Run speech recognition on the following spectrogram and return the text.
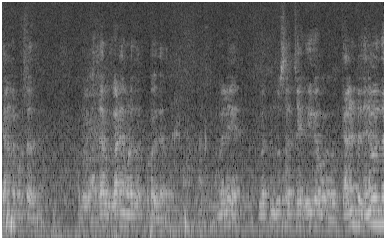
calendar ಕೊಡ್ತಾ ಇದ್ದಾರೆ. ಅದು ಹಜಾರ್ ಉದ್ಘಾಟನೆ ಮಾಡೋದು ಫೋಟೋ ಇದೆ ಅದು. ಆಮೇಲೆ ಇವತ್ತಿನ ದಿವಸ ಚೈ ಈಗ ಕ್ಯಾಲೆಂಡರ್ ಜನವರಿಂದ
